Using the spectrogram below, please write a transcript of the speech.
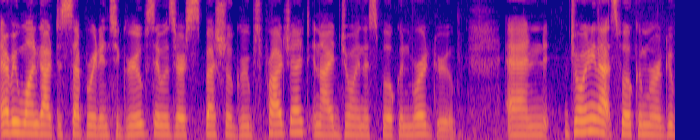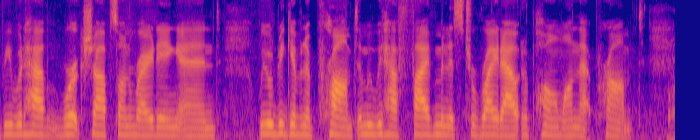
everyone got to separate into groups. It was their special groups project, and I joined the spoken word group. And joining that spoken word group, we would have workshops on writing, and we would be given a prompt, and we would have five minutes to write out a poem on that prompt. Wow.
